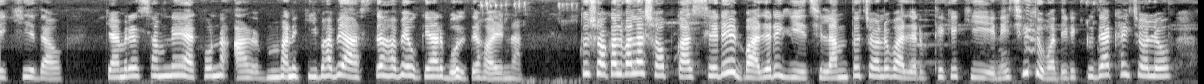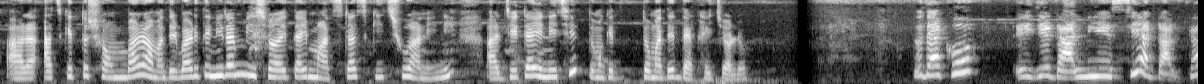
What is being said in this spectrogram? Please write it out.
দেখিয়ে দাও। ক্যামেরার সামনে এখন আর মানে কীভাবে আসতে হবে ওকে আর বলতে হয় না। তো সকালবেলা সব কাজ সেরে বাজারে গিয়েছিলাম। তো চলো বাজার থেকে কি এনেছি তোমাদের একটু দেখাই, চলো। আর আজকের তো সোমবার, আমাদের বাড়িতে নিরামিষ হয়, তাই মাছ টাছ কিছু আনিনি। আর যেটা এনেছি তোমাকে, তোমাদের দেখাই, চলো। তো দেখো, এই যে ডাল নিয়ে এসেছি, আর ডালটা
